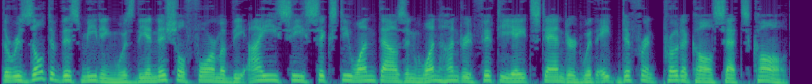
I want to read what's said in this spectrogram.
The result of this meeting was the initial form of the IEC 61158 standard with eight different protocol sets called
